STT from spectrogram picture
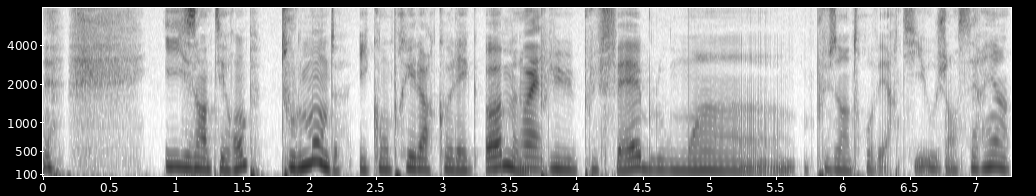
ils interrompent tout le monde, y compris leurs collègues hommes plus, plus faibles ou moins plus introvertis ou j'en sais rien.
